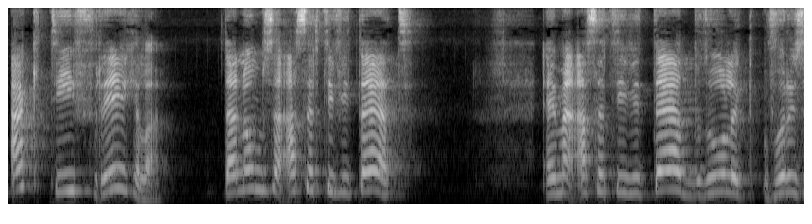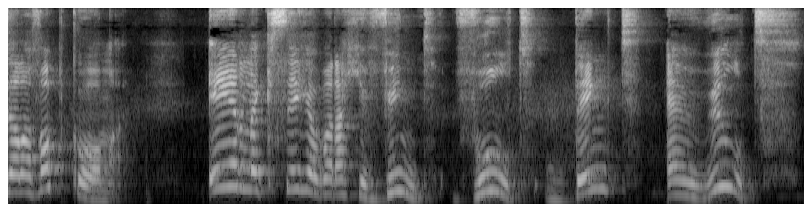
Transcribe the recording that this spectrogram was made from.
actief regelen. Dat noemen ze assertiviteit. En met assertiviteit bedoel ik voor jezelf opkomen. Eerlijk zeggen wat je vindt, voelt, denkt en wilt.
